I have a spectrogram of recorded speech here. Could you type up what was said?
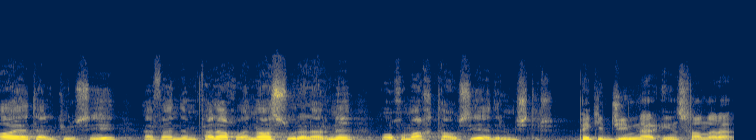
Ayetel Kürsi'yi, efendim Felak ve Nas surelerini okumak tavsiye edilmiştir. Peki cinler insanlara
